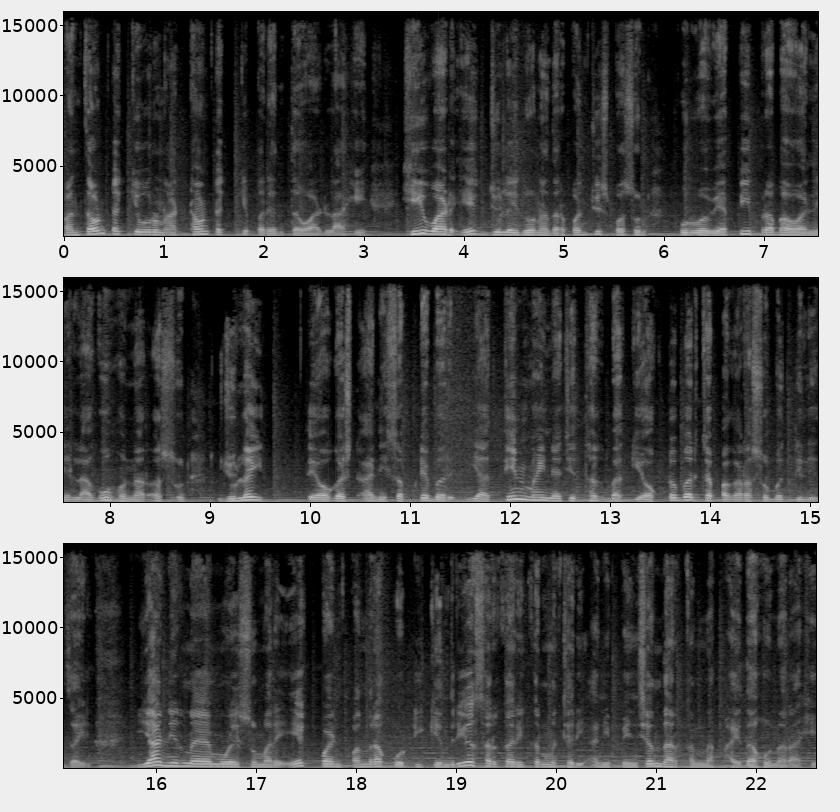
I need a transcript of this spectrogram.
पंचावन्न टक्केवरून अठ्ठावन्न टक्केपर्यंत वाढला आहे. ही वाढ एक जुलै दोन हजार पंचवीसपासून पूर्वव्यापी प्रभावाने लागू होणार असून जुलै ते ऑगस्ट आणि सप्टेंबर या तीन महिन्याची थकबाकी ऑक्टोबरच्या पगारासोबत दिली जाईल. या निर्णयामुळे सुमारे एक पॉईंट पंधरा कोटी केंद्रीय सरकारी कर्मचारी आणि पेन्शनधारकांना फायदा होणार आहे.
